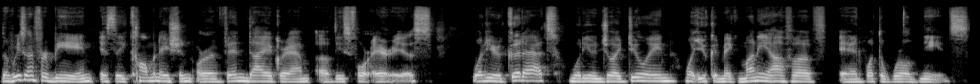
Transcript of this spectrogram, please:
the reason for being is a combination or a Venn diagram of these four areas what are you're good at, what do you enjoy doing, what you can make money off of, and what the world needs.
